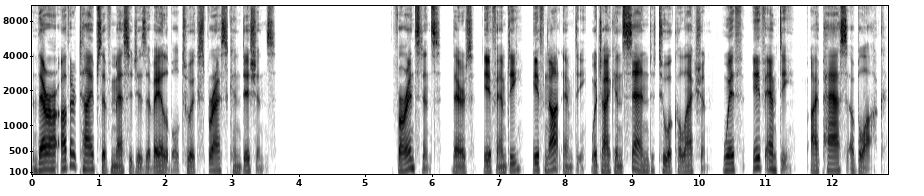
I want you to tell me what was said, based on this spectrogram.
There are other types of messages available to express conditions. For instance, there's if empty, if not empty, which I can send to a collection. With if empty, I pass a block.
